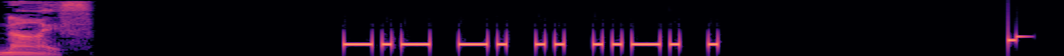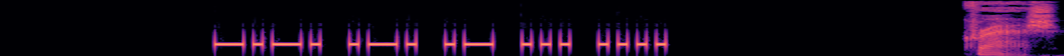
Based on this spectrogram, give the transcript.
Knife. Crash.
